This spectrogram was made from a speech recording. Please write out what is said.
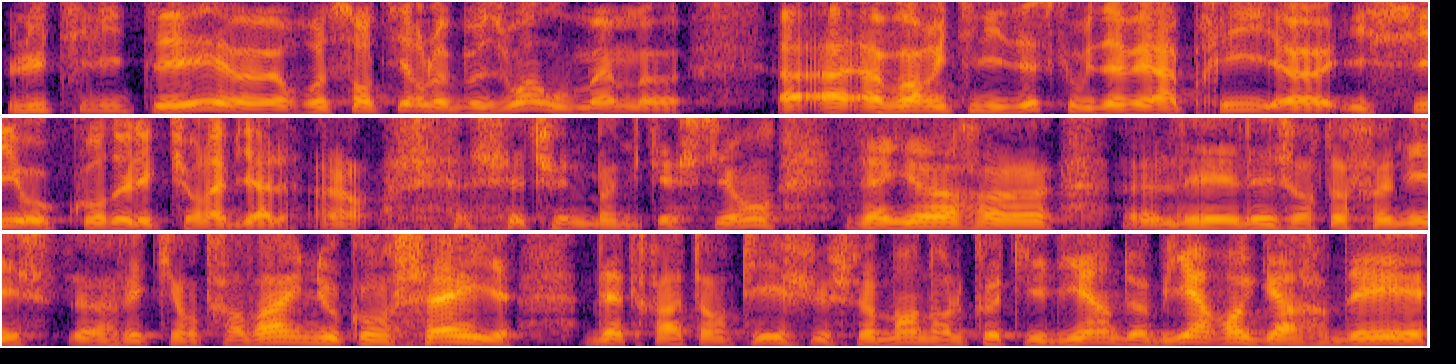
l'utilité, ressentir le besoin ou même avoir utilisé ce que vous avez appris euh, ici au cours de lecture labiale Alors, c'est une bonne question. D'ailleurs, euh, les, les, orthophonistes avec qui on travaille nous conseillent d'être attentifs justement dans le quotidien, de bien regarder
